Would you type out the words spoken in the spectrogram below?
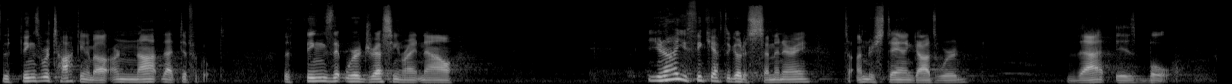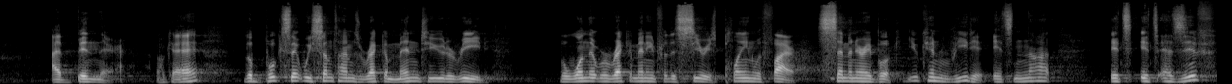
The things we're talking about are not that difficult. The things that we're addressing right now you know how you think you have to go to seminary to understand God's word? That is bull. I've been there, okay? The books that we sometimes recommend to you to read, the one that we're recommending for this series, Playing with Fire, seminary book, you can read it. It's not, it's, it's as if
